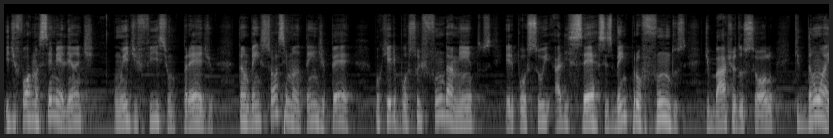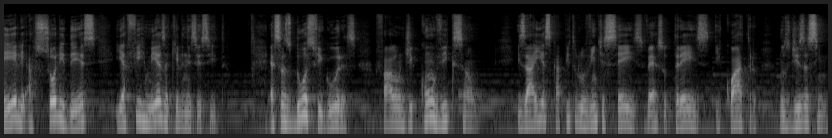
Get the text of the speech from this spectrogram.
E de forma semelhante, um edifício, um prédio, também só se mantém de pé porque ele possui fundamentos, ele possui alicerces bem profundos debaixo do solo que dão a ele a solidez e a firmeza que ele necessita. Essas duas figuras falam de convicção. Isaías capítulo 26, verso 3 e 4 nos diz assim:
